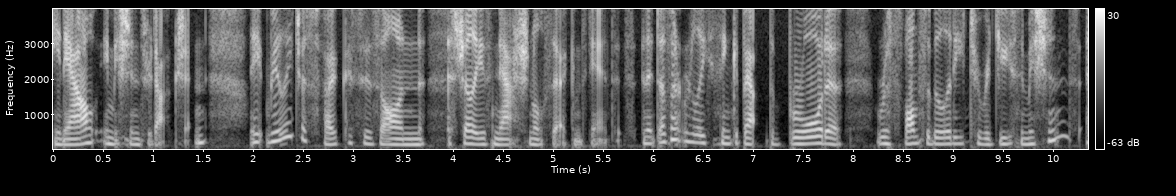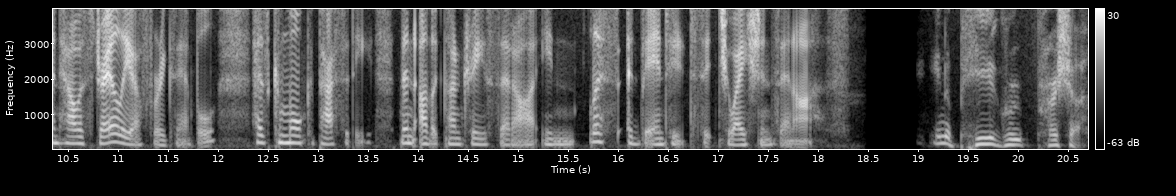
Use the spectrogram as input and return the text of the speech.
in our emissions reduction, it really just focuses on Australia's national circumstances and it doesn't really think about the broader responsibility to reduce emissions and how Australia, for example, has more capacity than other countries that are in less advantaged situations than us. In a peer group pressure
